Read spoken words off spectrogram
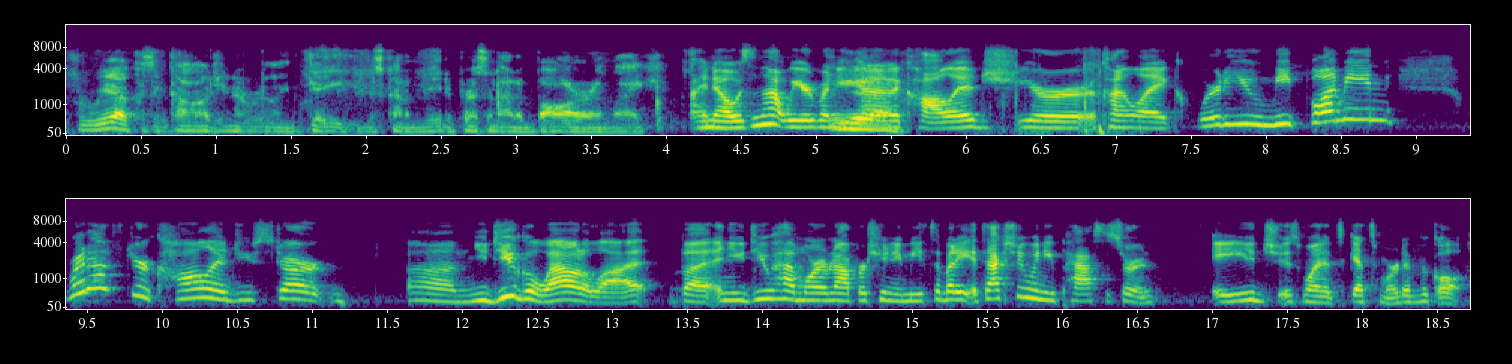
for real because in college you never really date. You just kind of meet a person at a bar and like I know. Isn't that weird when you get out of college? You're kind of like, where do you meet? Well, I mean, right after college, you start, um, you do go out a lot, but, and you do have more of an opportunity to meet somebody. It's actually when you pass a certain age is when it gets more difficult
